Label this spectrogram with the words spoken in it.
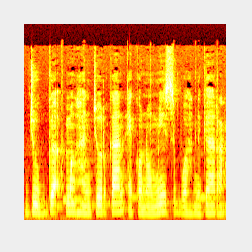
juga menghancurkan ekonomi sebuah negara.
